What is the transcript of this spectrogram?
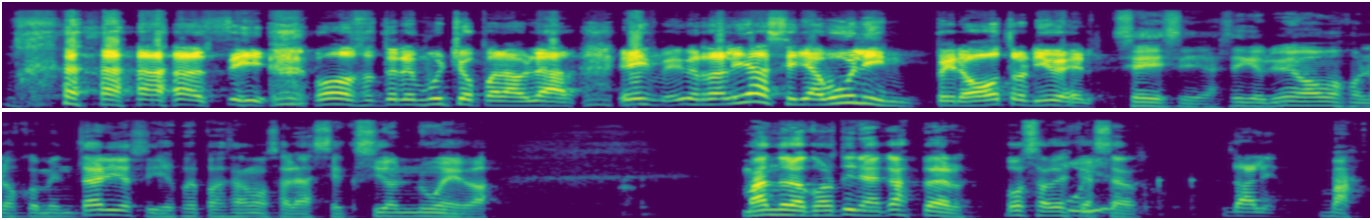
sí, vamos a tener mucho para hablar. En realidad sería bullying, pero a otro nivel. Sí, sí, así que primero vamos con los comentarios y después pasamos a la sección nueva. Mando la cortina, Casper. Vos sabés Uy. qué hacer. Dale. Va.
